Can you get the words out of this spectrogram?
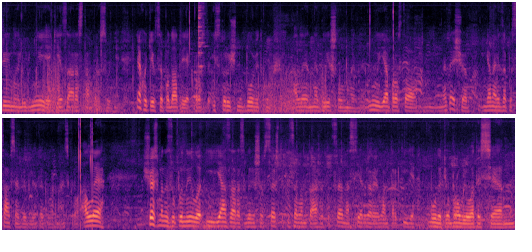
тими людьми, які зараз там присутні. Я хотів це подати як просто історичну довідку, але не вийшло в мене. Ну я просто не те, що я навіть записався в бібліотеку Вернацького, але щось мене зупинило, і я зараз вирішив все ж таки завантажити це на сервери в Антарктиді. Будуть оброблюватись ем.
